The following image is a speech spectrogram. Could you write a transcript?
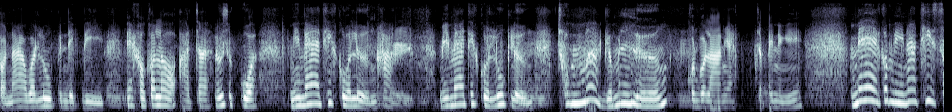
ต่อหน้าว่าลูกเป็นเด็กดี เนี่ยเขาก็รออาจจะรู้สึกกลัว มีแม่ที่กลัวเหลิงค่ะใช่มีแม่ที่กลัวลูกเหลิงอืมชมมากเดี๋ยวมันเหลิงอืมคนโบราณไงจะเป็นอย่างนี้ แม่ก็มีหน้าที่ส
